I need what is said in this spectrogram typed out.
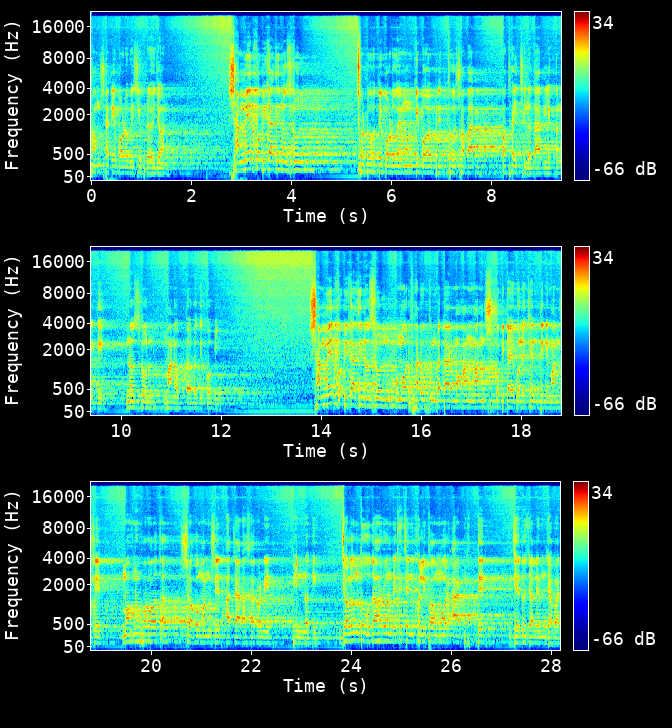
সংসারে বড় বেশি প্রয়োজন। সাম্যের কবি কাজী নজরুল, ছোট হতে বড় এমনকি বয়োবৃদ্ধ সবার কথাই ছিল তার লেখনীতে, নজরুল মানব দরদি কবি। সাম্যের কবি কাজী নজরুল, ওমর ফারুক কিংবা তার মহান মানুষ কবিতায় বলেছেন, তিনি মানুষের মহানুভবতা সহ মানুষের আচার আচরণের ভিন্ন দিক। জ্বলন্ত উদাহরণ রেখেছেন খলিফা ওমর আর ভৃত্যের জেরুজালেম যাবার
